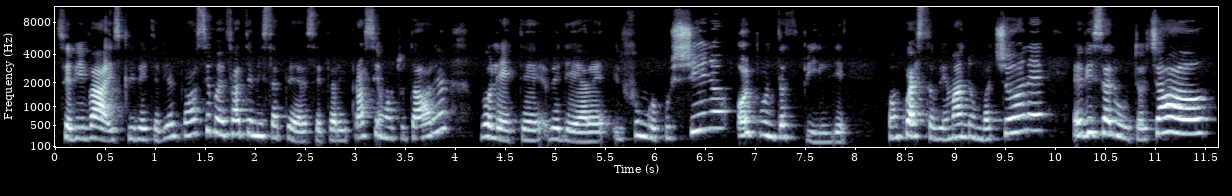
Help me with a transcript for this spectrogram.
Se vi va iscrivetevi al prossimo e fatemi sapere se per il prossimo tutorial volete vedere il fungo cuscino o il puntaspigli. Con questo vi mando un bacione e vi saluto. Ciao!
